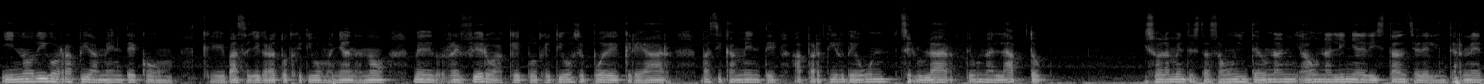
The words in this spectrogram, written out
Y no digo rápidamente con que vas a llegar a tu objetivo mañana, no, me refiero a que tu objetivo se puede crear básicamente a partir de un celular, de una laptop, y solamente estás a, un inter, una, a una línea de distancia del Internet.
